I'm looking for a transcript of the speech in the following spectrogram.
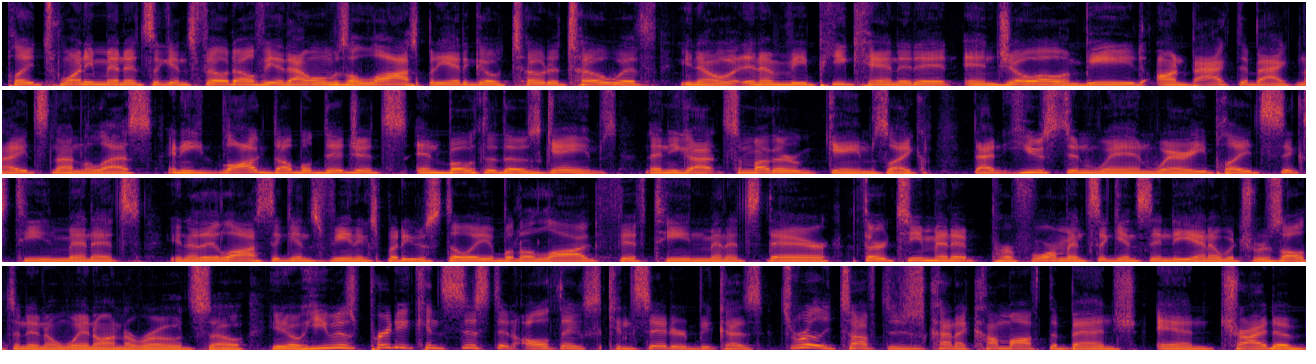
Played 20 minutes against Philadelphia. That one was a loss, but he had to go toe to toe with you know an MVP candidate in Joel Embiid on back to back nights, nonetheless. And he logged double digits in both of those games. Then you got some other games like that Houston win where he played 16 minutes. You know they lost against Phoenix, but he was still able to log 15 minutes there. 13 minute performance against Indiana, which resulted in a win on the road. So you know he was pretty consistent, all things considered, because it's really tough to just kind of come off the bench and try to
